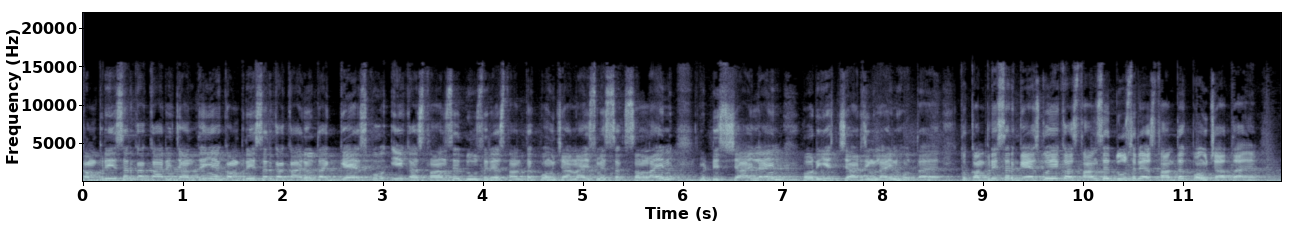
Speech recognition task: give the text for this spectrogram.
कंप्रेसर का कार्य जानते हैं कंप्रेसर का कार्य होता है गैस को एक स्थान से दूसरे स्थान तक पहुंचाना, इसमें सक्शन लाइन डिस्चार्ज लाइन और ये चार्जिंग लाइन होता है। तो कंप्रेसर गैस को एक स्थान से दूसरे स्थान तक पहुंचाता है।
